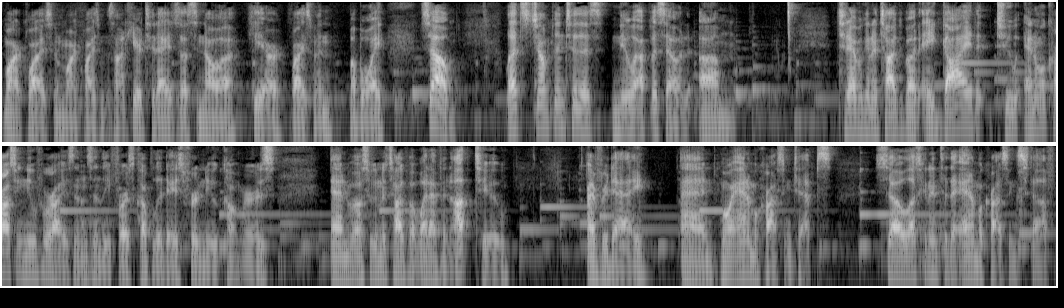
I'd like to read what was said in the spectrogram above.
Mark Wiseman. Mark Wiseman's not here today, it's just Noah here, Wiseman, my boy. So, let's jump into this new episode. Um, Today we're going to talk about a guide to Animal Crossing New Horizons in the first couple of days for newcomers. And we're also going to talk about what I've been up to every day and more Animal Crossing tips. So let's get into the Animal Crossing stuff.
